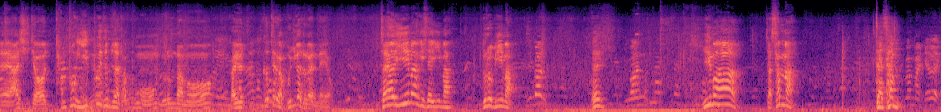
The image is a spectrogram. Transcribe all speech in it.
예, 아시죠? 단풍 이쁘게 듭니다 단풍. 누릅나무. 가 이거 끝에가 무늬가 들어갔네요. 자 여기 2만 계세요 2만. 누릅 2만. 2만, 네? 2만, 2만. 자 3만. 자 3 2만만 여덟.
